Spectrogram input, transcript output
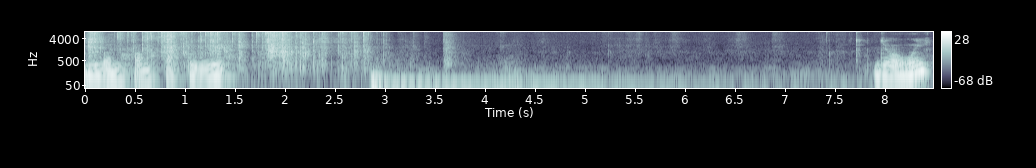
Y bueno, vamos a seguir. Joey.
